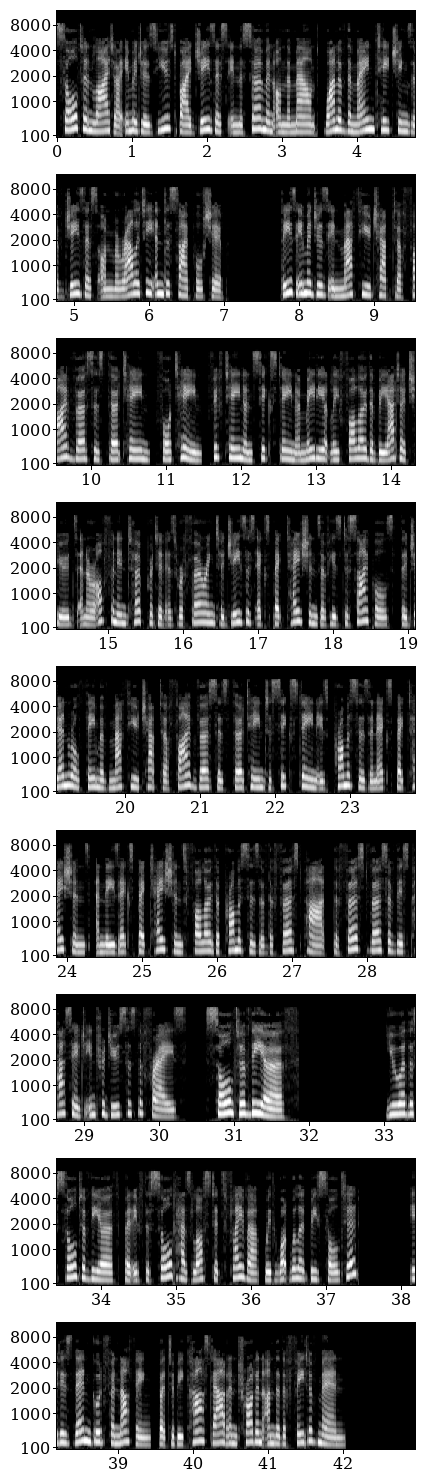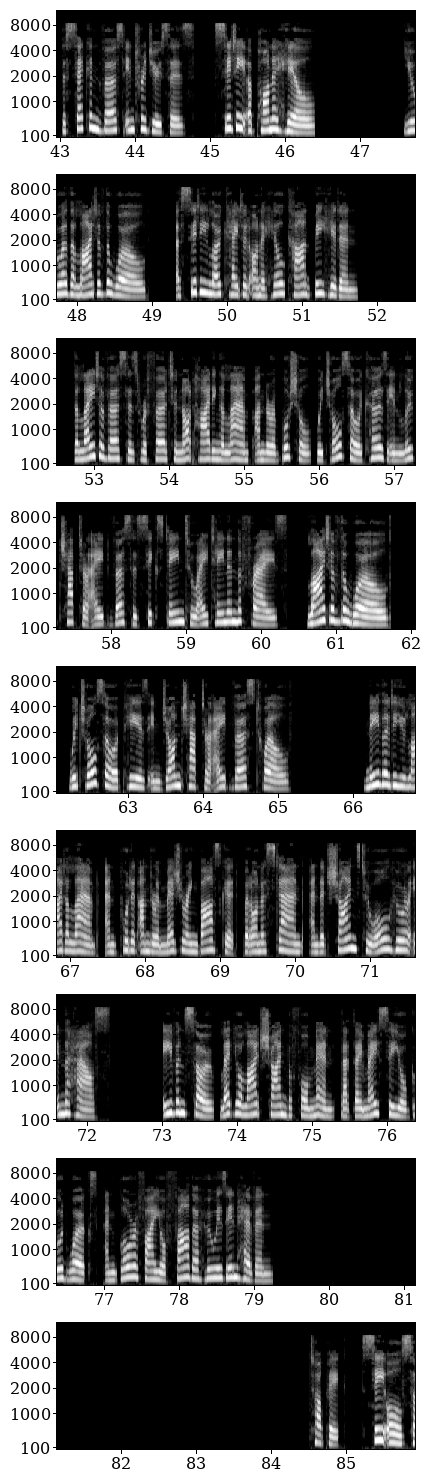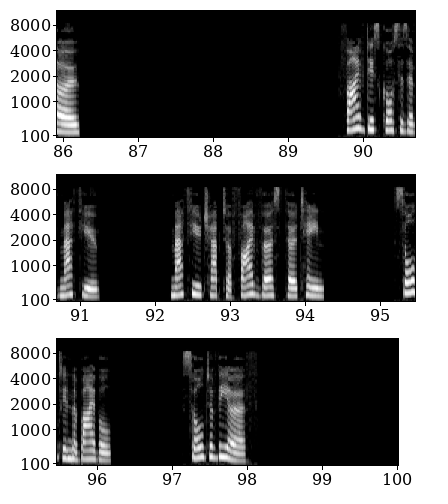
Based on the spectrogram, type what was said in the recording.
Salt and light are images used by Jesus in the Sermon on the Mount, one of the main teachings of Jesus on morality and discipleship. These images in Matthew chapter 5 verses 13, 14, 15 and 16 immediately follow the Beatitudes and are often interpreted as referring to Jesus' expectations of his disciples. The general theme of Matthew chapter 5 verses 13 to 16 is promises and expectations, and these expectations follow the promises of the first part. The first verse of this passage introduces the phrase, "salt of the earth." You are the salt of the earth, but if the salt has lost its flavor, with what will it be salted? It is then good for nothing, but to be cast out and trodden under the feet of men. The second verse introduces, "...city upon a hill." You are the light of the world. A city located on a hill can't be hidden. The later verses refer to not hiding a lamp under a bushel, which also occurs in Luke chapter 8 verses 16 to 18 and the phrase, "light of the world," which also appears in John chapter 8 verse 12. Neither do you light a lamp, and put it under a measuring basket, but on a stand, and it shines to all who are in the house. Even so, let your light shine before men, that they may see your good works, and glorify your Father who is in heaven. See also Five Discourses of Matthew Matthew chapter 5 verse 13 Salt in the Bible Salt of the earth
